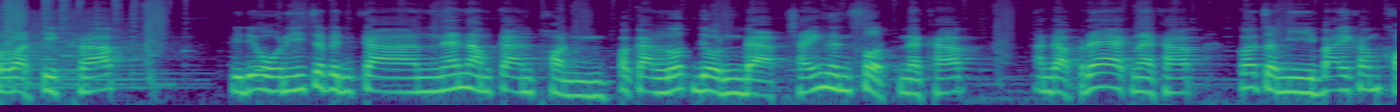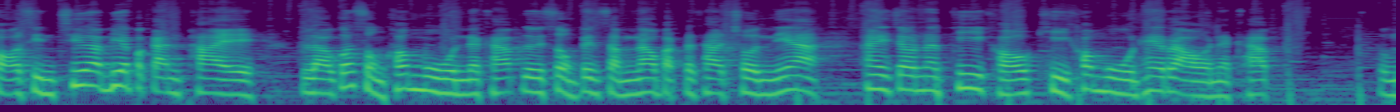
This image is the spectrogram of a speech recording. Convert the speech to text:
สวัสดีครับ วิดีโอนี้จะเป็นการแนะนำการผ่อนประกันรถยนต์แบบใช้เงินสดนะครับ อันดับแรกนะครับ ก็จะมีใบคำขอสินเชื่อเบี้ยประกันภัย เราก็ส่งข้อมูลนะครับ โดยส่งเป็นสำเนาบัตรประชาชนเนี่ยให้เจ้าหน้าที่เขาคีย์ข้อมูลให้เรานะครับ ตรง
